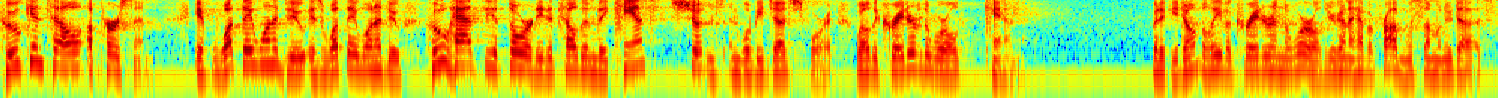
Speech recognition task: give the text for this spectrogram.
Who can tell a person if what they want to do is what they want to do? Who has the authority to tell them they can't, shouldn't, and will be judged for it? Well, the creator of the world can. But if you don't believe a creator in the world, you're going to have a problem with someone who does.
